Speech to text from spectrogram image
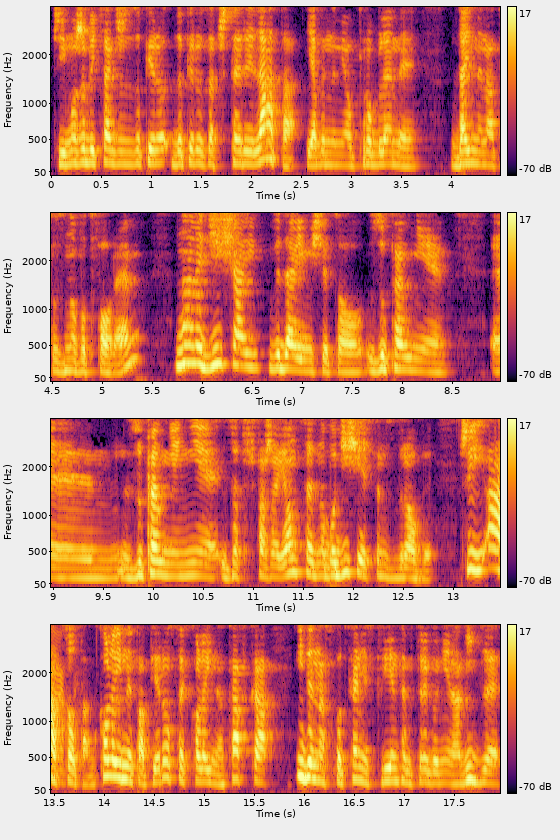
Czyli może być tak, że dopiero, dopiero za 4 lata ja będę miał problemy, dajmy na to, z nowotworem, no ale dzisiaj wydaje mi się to zupełnie, e, zupełnie nie zatrważające, no bo dzisiaj jestem zdrowy. Czyli a tak. co tam, kolejny papierosek, kolejna kawka, idę na spotkanie z klientem, którego nienawidzę,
